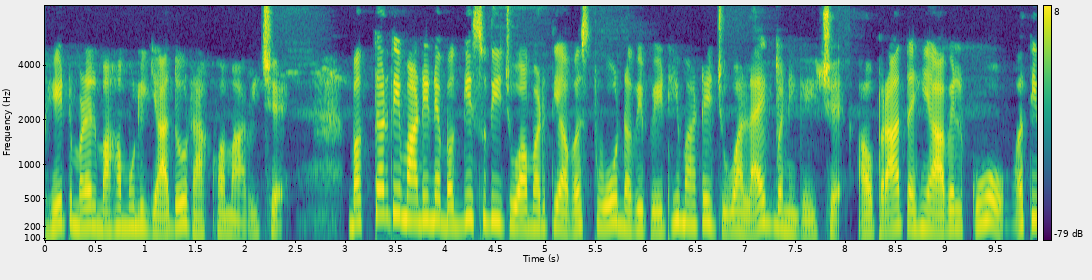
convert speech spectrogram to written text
ભેટ મળેલ મહામૂલી યાદો રાખવામાં આવી છે. બખ્તરથી માંડીને બગ્ગી સુધી જોવા મળતી આ વસ્તુઓ નવી પેઢી માટે જોવાલાયક બની ગઈ છે. આ ઉપરાંત અહીં આવેલ કૂવો અતિ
